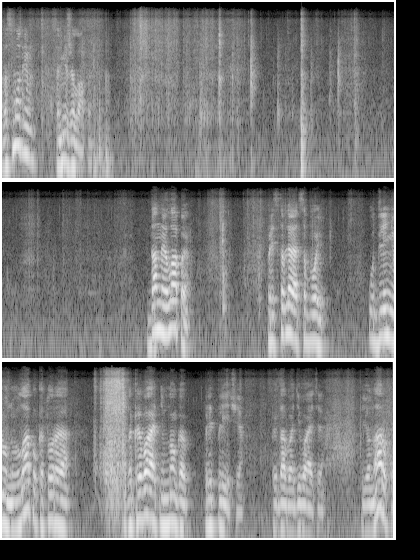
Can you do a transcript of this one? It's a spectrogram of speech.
Рассмотрим сами же лапы. Данные лапы представляют собой удлиненную лапу, которая закрывает немного предплечье. Когда вы одеваете ее на руку,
